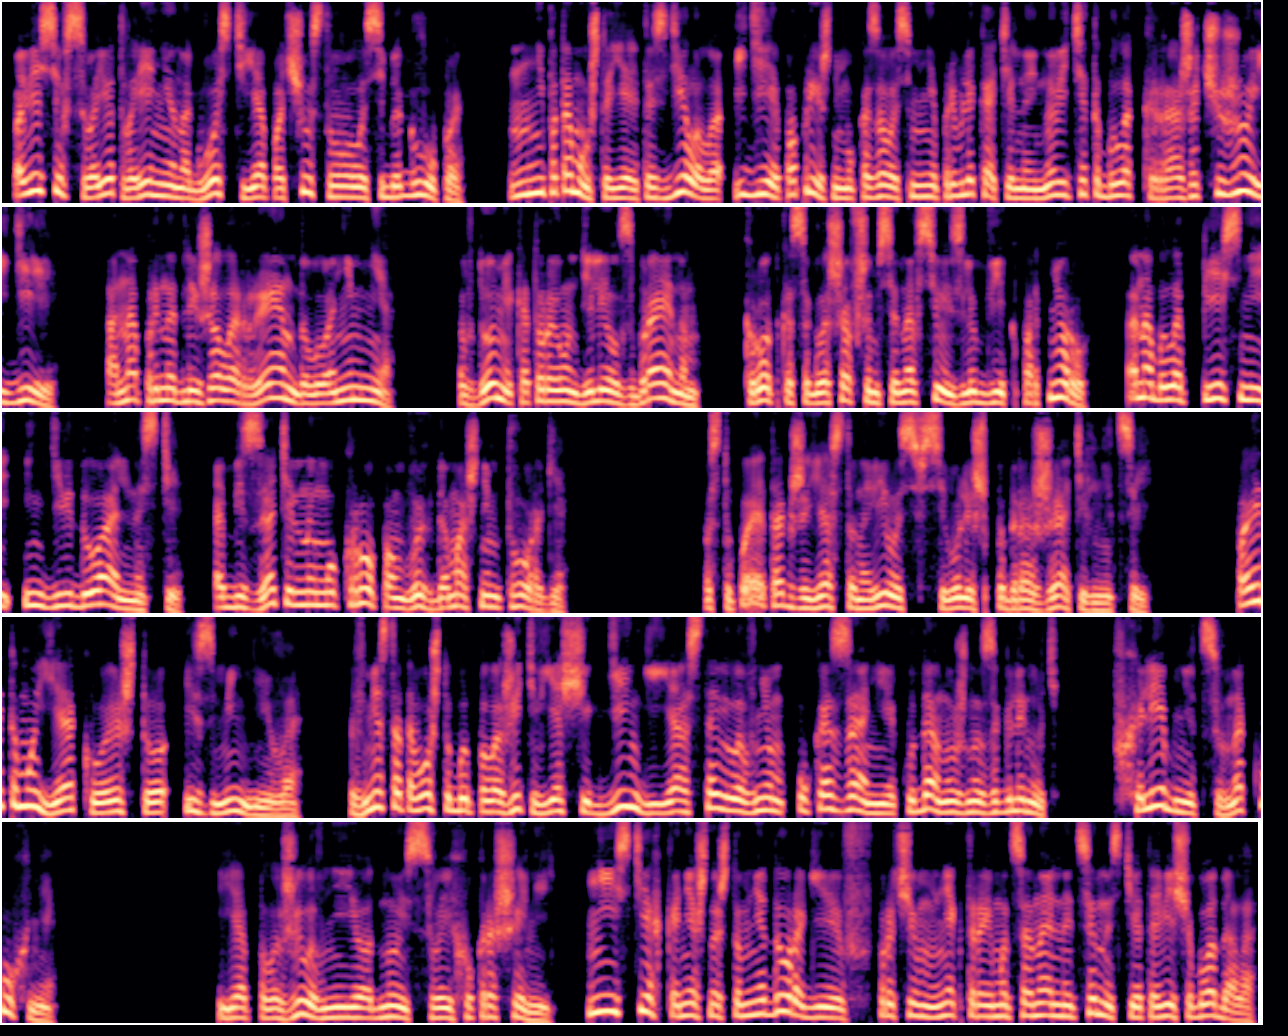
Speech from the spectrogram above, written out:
Повесив свое творение на гвоздь, я почувствовала себя глупо. Не потому, что я это сделала, идея по-прежнему казалась мне привлекательной, но ведь это была кража чужой идеи. Она принадлежала Рэндаллу, а не мне. В доме, который он делил с Брайаном, кротко соглашавшимся на все из любви к партнеру, она была песней индивидуальности, обязательным укропом в их домашнем твороге. Поступая так же, я становилась всего лишь подражательницей. Поэтому я кое-что изменила. Вместо того, чтобы положить в ящик деньги, я оставила в нем указание, куда нужно заглянуть. В хлебницу на кухне. Я положила в нее одно из своих украшений. Не из тех, конечно, что мне дороги, впрочем, некоторой эмоциональной ценностью эта вещь обладала.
